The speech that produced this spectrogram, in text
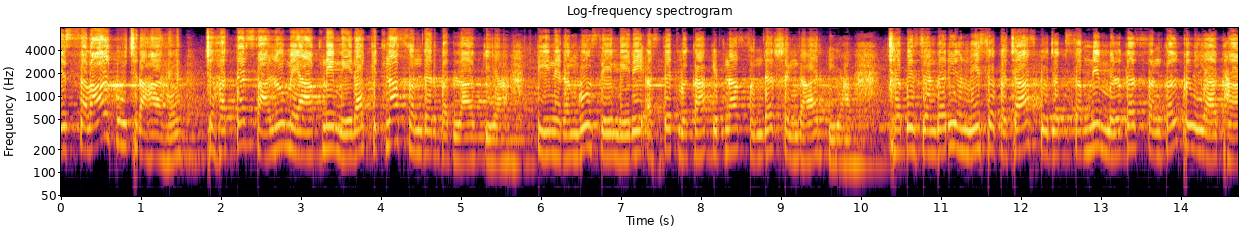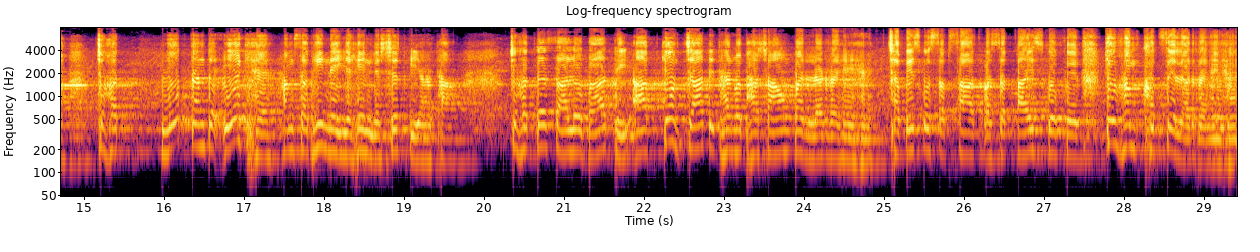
ये सवाल पूछ रहा है, चौहत्तर सालों में आपने मेरा कितना सुंदर बदलाव किया, तीन रंगों से मेरे अस्तित्व का कितना सुंदर श्रृंगार किया। 26 जनवरी 1950 को जब सबने मिलकर संकल्प लिया था, चौहत्तर लोकतंत्र एक है, हम सभी ने यही निश्चित किया था। चौहत्तर सालों बाद भी आप क्यों जाति धर्म भाषाओं पर लड़ रहे हैं? 26 को सब साथ और 27 को फिर क्यों हम खुद से लड़ रहे हैं?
